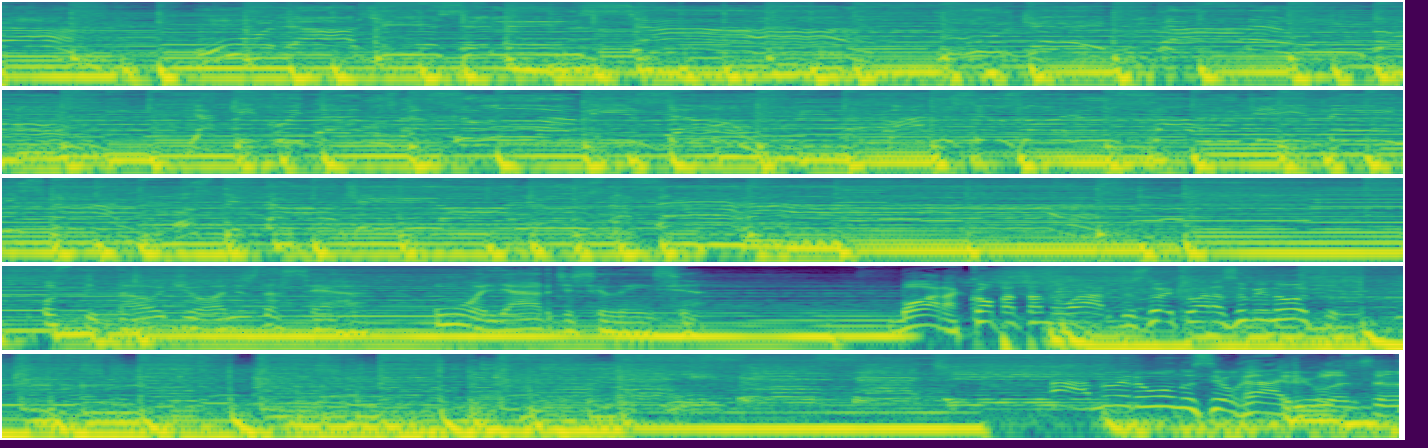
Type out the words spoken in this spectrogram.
um olhar de excelência. Porque cuidar é um dom, e aqui cuidamos da sua visão. Para os seus olhos, saúde e bem-estar. Hospital de Olhos da Serra. Hospital de Olhos da Serra. Um olhar de excelência. Bora, Copa tá no ar, 18 horas, um minuto. A número 1 um no seu rádio. Tripulação.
